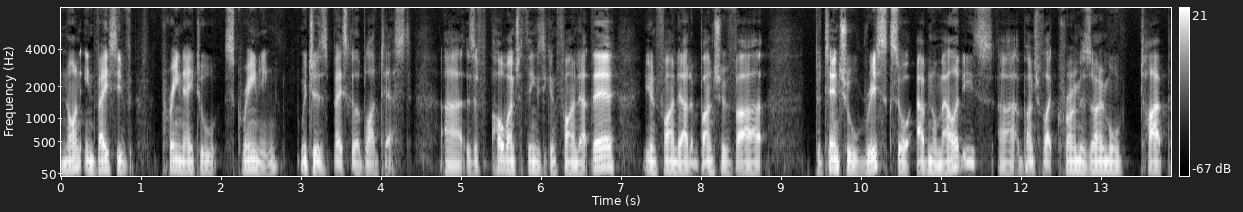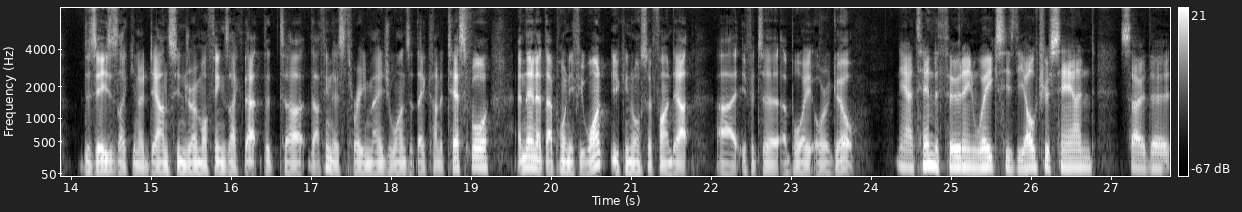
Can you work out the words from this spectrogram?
non-invasive prenatal screening, which is basically a blood test. Uh, there's a whole bunch of things you can find out there. You can find out a bunch of uh, potential risks or abnormalities, uh, a bunch of like chromosomal type diseases like you know Down syndrome or things like that. That uh, I think there's three major ones that they kind of test for, and then at that point, if you want, you can also find out uh, if it's a, a boy or a girl. Now, 10 to 13 weeks is the ultrasound. So the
